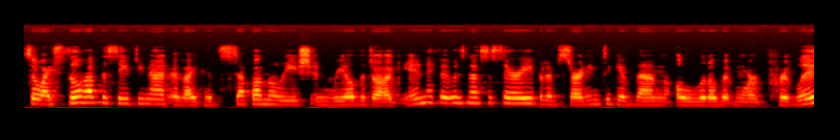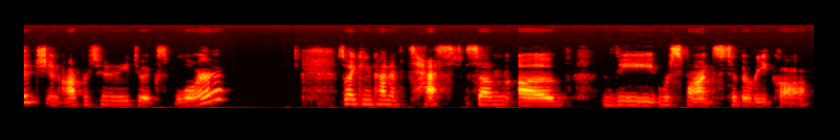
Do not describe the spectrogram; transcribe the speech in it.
So I still have the safety net if I could step on the leash and reel the dog in if it was necessary, but I'm starting to give them a little bit more privilege and opportunity to explore so I can kind of test some of the response to the recall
